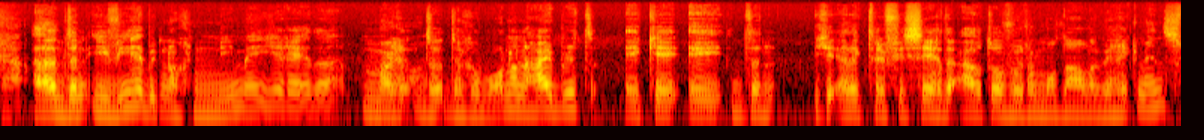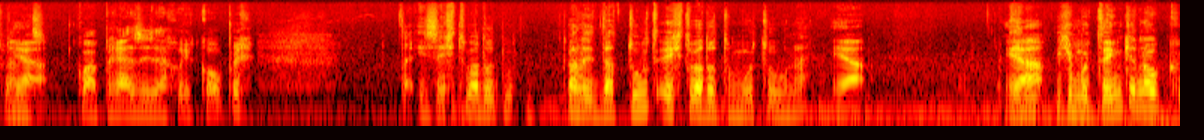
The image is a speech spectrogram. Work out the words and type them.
Ja, ja. Eh, de EV heb ik nog niet meegereden, maar de, de gewone hybrid, a.k.a. de geëlektrificeerde auto voor de modale werkmens, want qua prijs is dat goedkoper. Dat, is echt wat het, allee, dat doet echt wat het moet doen. Hè. ja. En Ja. je moet denken ook,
